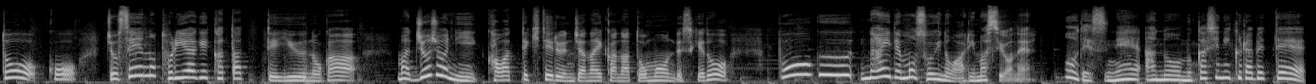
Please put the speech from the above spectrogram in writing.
とこう女性の取り上げ方っていうのが、まあ、徐々に変わってきてるんじゃないかなと思うんですけど防具内でもそういうのはありますよね。そうですねあの昔に比べて、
